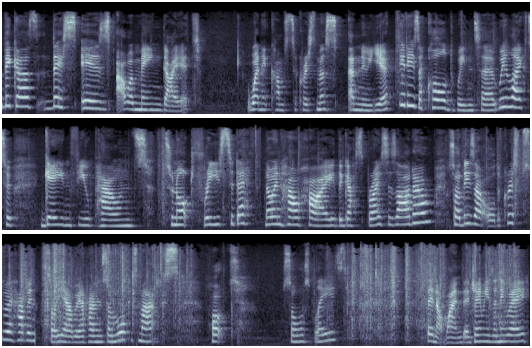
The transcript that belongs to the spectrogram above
because this is our main diet when it comes to Christmas and New Year. It is a cold winter. We like to gain few pounds to not freeze to death knowing how high the gas prices are now. So these are all the crisps we're having. So yeah, we are having some Walker's Max hot sauce blaze they're not mine, they're Jamie's anyway.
